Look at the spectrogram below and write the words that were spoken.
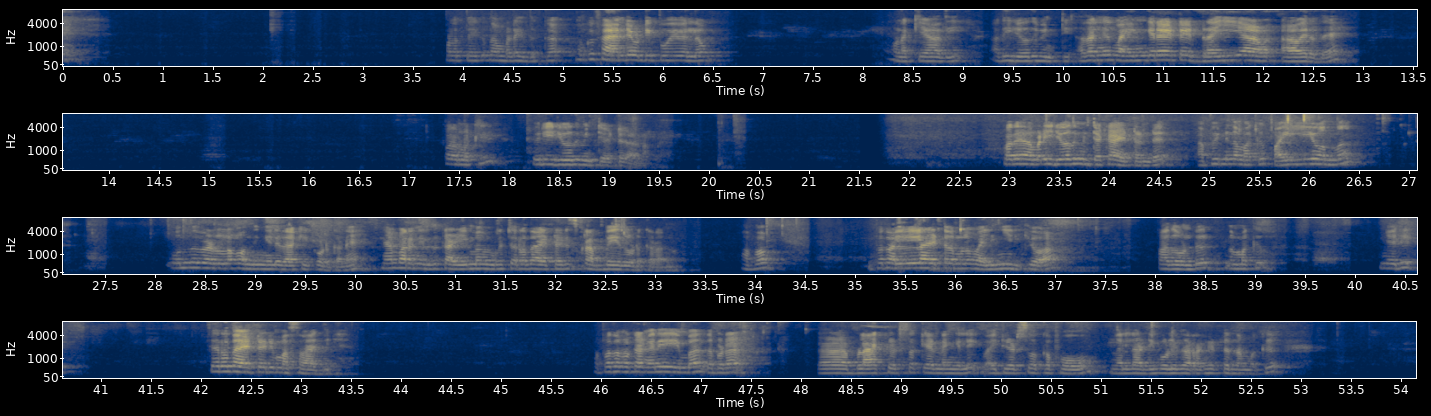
അപ്പോഴത്തേക്ക് നമ്മുടെ ഇതൊക്കെ നമുക്ക് ഫാന്റെ ഒട്ടി പോയി വല്ലതും ഉണക്കിയാൽ മതി. അത് ഇരുപത് മിനിറ്റ് അതങ്ങ് ഭയങ്കരമായിട്ട് ഡ്രൈ ആവരുതേ. അപ്പോൾ നമുക്ക് ഒരു ഇരുപത് മിനിറ്റ് ആയിട്ട് കാണാം. അപ്പോൾ അതെ നമ്മുടെ ഇരുപത് മിനിറ്റൊക്കെ ആയിട്ടുണ്ട്. അപ്പോൾ ഇനി നമുക്ക് പയ്യെ ഒന്ന് ഒന്ന് വെള്ളം ഒന്നിങ്ങനെ ഇതാക്കി കൊടുക്കണേ. ഞാൻ പറഞ്ഞത് കഴിയുമ്പോൾ നമുക്ക് ചെറുതായിട്ടൊരു സ്ക്രബ് ചെയ്ത് കൊടുക്കണം. അപ്പം ഇപ്പോൾ നല്ലതായിട്ട് നമ്മൾ വലിഞ്ഞിരിക്കുക അപ്പം അതുകൊണ്ട് നമുക്ക് ഇനിയൊരു ചെറുതായിട്ടൊരു മസാജ്. അപ്പോൾ നമുക്ക് അങ്ങനെ ചെയ്യുമ്പോൾ നമ്മുടെ ബ്ലാക്ക് ഹെഡ്സ് ഒക്കെ ഉണ്ടെങ്കിൽ വൈറ്റ് ഹെഡ്സും ഒക്കെ പോവും. നല്ല അടിപൊളി നിറം കിട്ടും നമുക്ക്.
